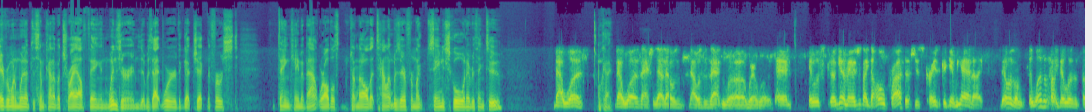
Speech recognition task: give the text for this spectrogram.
everyone went up to some kind of a tryout thing in Windsor, and was that where the gut check the first thing came about, where all those talking about all that talent was there from like Sami School and everything too. That was Okay. that was actually that that was that was exactly where uh, where it was, and it was again, man. It's just like the whole process just crazy. again, we had like there was a it wasn't like there was a,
